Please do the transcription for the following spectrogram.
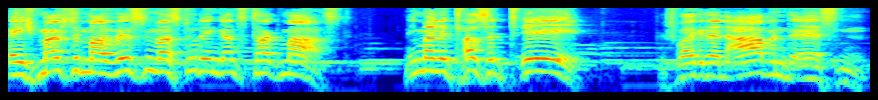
Ich möchte mal wissen, was du den ganzen Tag machst. Nicht mal eine Tasse Tee. Geschweige denn Abendessen.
